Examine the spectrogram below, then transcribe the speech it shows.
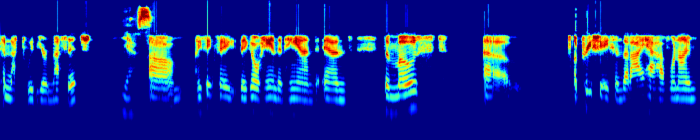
connect with your message. Yes. Um, I think they, they go hand in hand. And the most um, appreciation that I have when I'm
